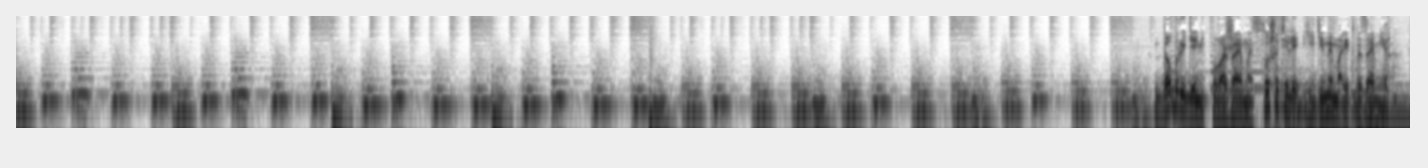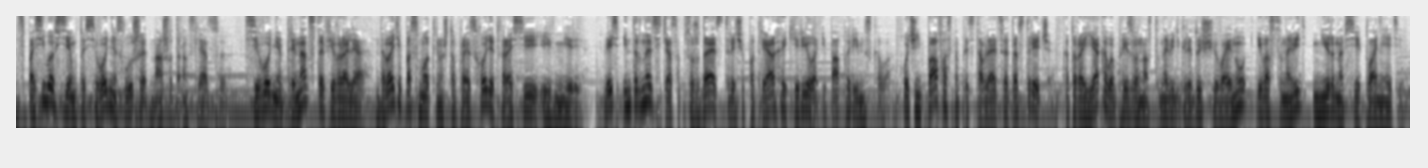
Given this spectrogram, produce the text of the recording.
thank you Добрый день, уважаемые слушатели Единой молитвы за мир. Спасибо всем, кто сегодня слушает нашу трансляцию. Сегодня 13 февраля. Давайте посмотрим, что происходит в России и в мире. Весь интернет сейчас обсуждает встречу патриарха Кирилла и папы Римского. Очень пафосно представляется эта встреча, которая якобы призвана остановить грядущую войну и восстановить мир на всей планете.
